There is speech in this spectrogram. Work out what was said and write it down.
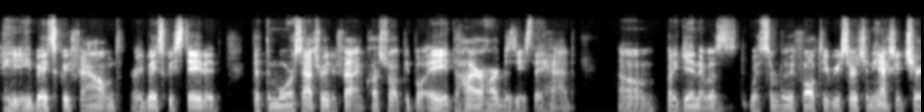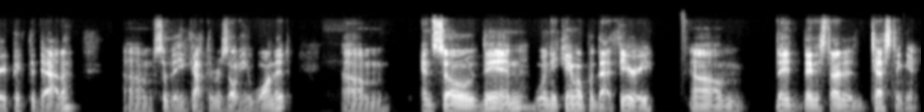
he he basically found, or he basically stated that the more saturated fat and cholesterol people ate, the higher heart disease they had. Um, but again, it was with some really faulty research, and he actually cherry picked the data um, so that he got the result he wanted. Um, and so then when he came up with that theory, um, they, they started testing it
